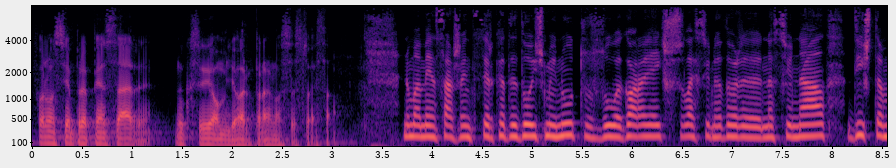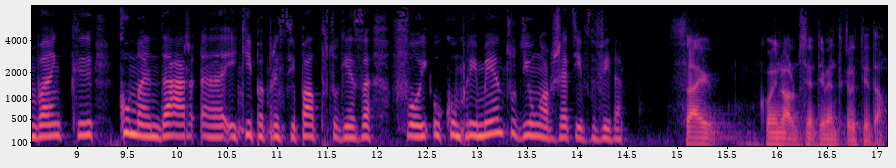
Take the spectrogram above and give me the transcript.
foram sempre a pensar no que seria o melhor para a nossa seleção. Numa mensagem de cerca de dois minutos, o agora ex-selecionador nacional diz também que comandar a equipa principal portuguesa foi o cumprimento de um objetivo de vida. Saio com enorme sentimento de gratidão.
